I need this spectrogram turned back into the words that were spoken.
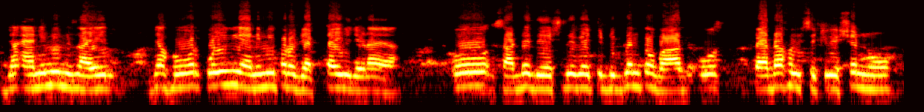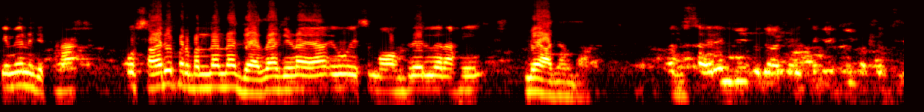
ਜਾਂ ਐਨੀਮੀ ਮਿਜ਼ਾਈਲ ਜਾਂ ਹੋਰ ਕੋਈ ਵੀ ਐਨੀਮੀ ਪ੍ਰੋਜੈਕਟਾਈਲ ਜਿਹੜਾ ਆ ਉਹ ਸਾਡੇ ਦੇਸ਼ ਦੇ ਵਿੱਚ ਡਿੱਗਣ ਤੋਂ ਬਾਅਦ ਉਹ ਪੈਦਾ ਹੋਈ ਸਿਚੁਏਸ਼ਨ ਨੂੰ ਕਿਵੇਂ ਨਜਿੱਠਣਾ ਉਹ ਸਾਰੇ ਪ੍ਰਬੰਧਾਂ ਦਾ ਜਾਇਜ਼ਾ ਜਿਹੜਾ ਆ ਉਹ ਇਸ ਮੌਕ ਡਰਿਲ ਰਾਹੀਂ ਲਿਆ ਜਾਂਦਾ। ਸਾਇਰਨ ਵੀ ਵਜਾ ਕੇ ਸੀਗੇ ਕੀ ਮਤਲਬ ਸੀ?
